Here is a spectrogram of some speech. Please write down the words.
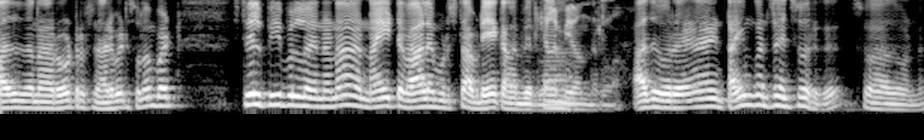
அது நான் ரோட் ட்ரிப்ஸ் நிறைய பேர் சொல்லுவேன் பட் ஸ்டில் பீப்புள் என்னென்னா நைட்டு வேலையை முடிச்சுட்டு அப்படியே கிளம்பிடலாம். கிளம்பி வந்துடலாம். அது ஒரு டைம் கன்ஸ்டன்ஸும் இருக்குது ஸோ அது ஒன்று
